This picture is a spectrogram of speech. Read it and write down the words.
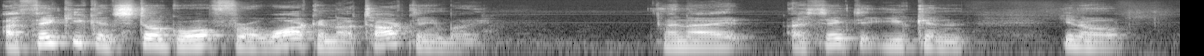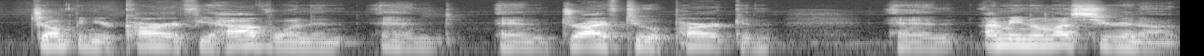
I think you can still go out for a walk and not talk to anybody. And I, I think that you can, you know, jump in your car if you have one and, and and drive to a park and and I mean unless you're in a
